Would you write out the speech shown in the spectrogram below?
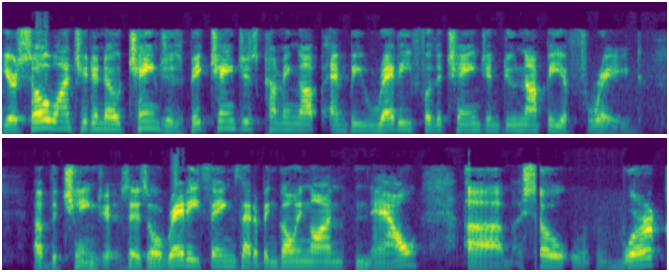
your soul wants you to know changes, big changes coming up, and be ready for the change and do not be afraid of the changes. There's already things that have been going on now. Um, so, work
